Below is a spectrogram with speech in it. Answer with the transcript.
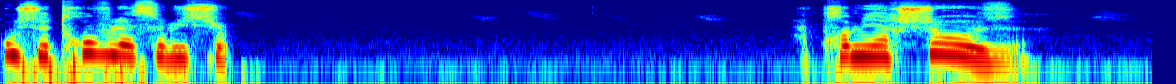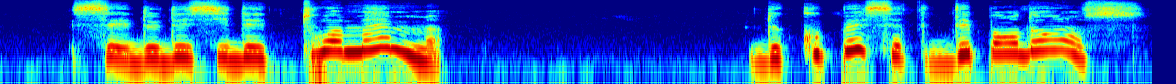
où se trouve la solution. La première chose, c'est de décider toi-même de couper cette dépendance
